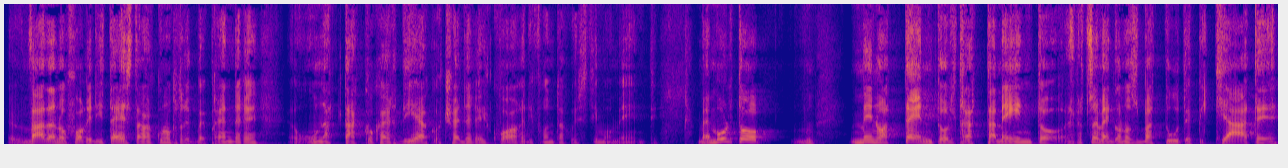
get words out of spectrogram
eh, vadano fuori di testa, qualcuno potrebbe prendere un attacco cardiaco, cedere il cuore di fronte a questi momenti. Ma è molto mm, meno attento il trattamento, le persone vengono sbattute, picchiate,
